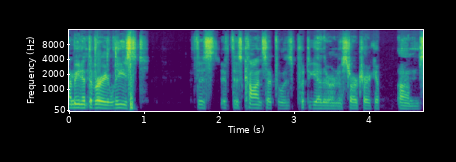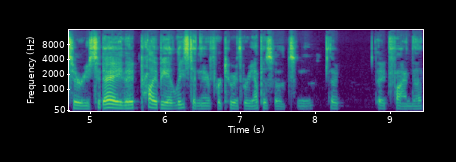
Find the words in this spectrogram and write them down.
I mean, at the very least, if this if this concept was put together in a Star Trek um, series today, they'd probably be at least in there for two or three episodes, and they'd, they'd find the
